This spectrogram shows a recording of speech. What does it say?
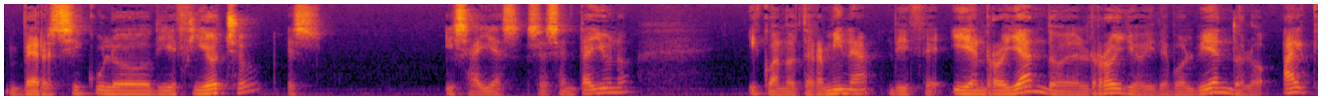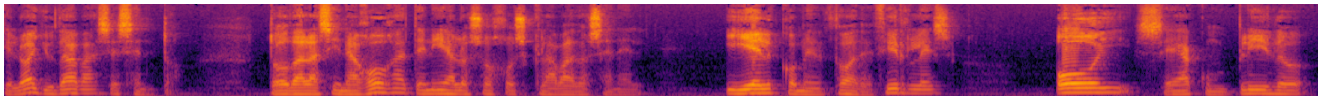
versículo 18, es Isaías 61, y cuando termina dice, y enrollando el rollo y devolviéndolo al que lo ayudaba, se sentó. Toda la sinagoga tenía los ojos clavados en él, y él comenzó a decirles, Hoy se ha cumplido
